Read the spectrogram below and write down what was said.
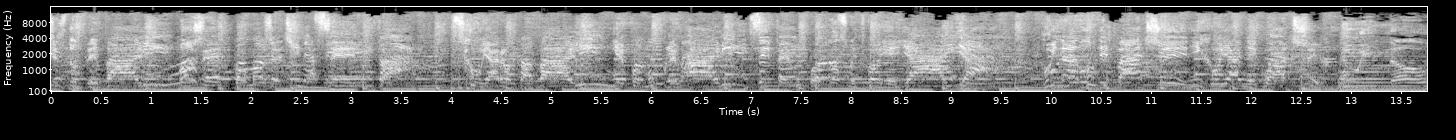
się z dupy pali Może pomoże ci na sypa. Z chuja ropa wali Nie pomógłem Ali. Sypem porosły twoje jaja. Chuj na wody patrzy Ni chuja nie kłatrzy Chuj no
